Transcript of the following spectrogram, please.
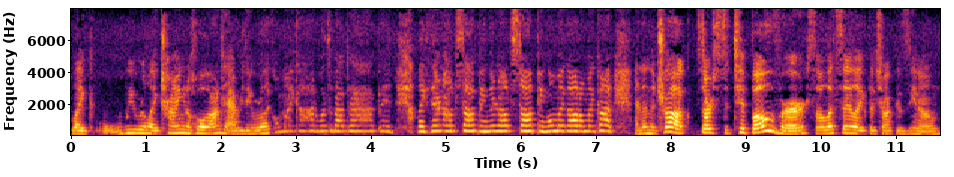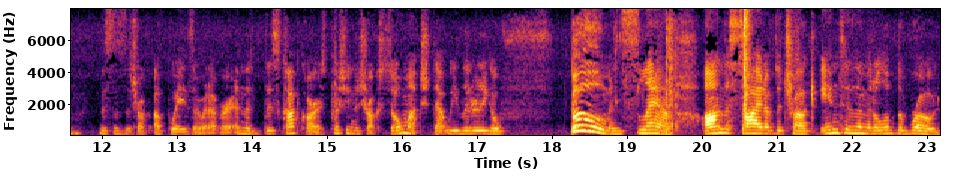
like we were like trying to hold on to everything. We are like oh my god what's about to happen? Like they're not stopping they're not stopping. Oh my god oh my god. And then the truck starts to tip over. So let's say like the truck is you know this is the truck upways or whatever and the this cop car is pushing the truck so much that we literally go boom and slam on the side of the truck into the middle of the road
